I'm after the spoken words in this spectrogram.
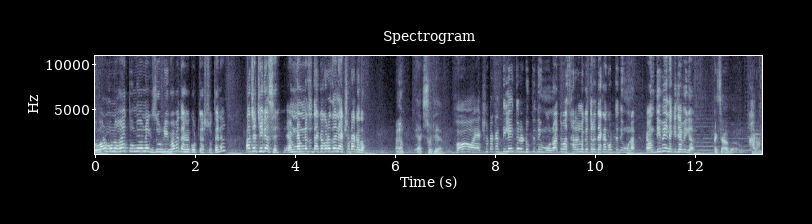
তোমার মনে হয় তুমি অনেক জরুরি ভাবে দেখা করতে আসছো, তাই না? আচ্ছা ঠিক আছে। এমনি এমনি তো দেখা করে দেন একশো টাকা দাও। হ্যাঁ? একশো টিয়া? হ একশো টাকা দিলেই তোরে ঢুকতে দিব নয়তো বা স্যারের লগে তোরে দেখা করতে দিব না। এখন দিবি নাকি যাবি গা? আচ্ছা খারাপ।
